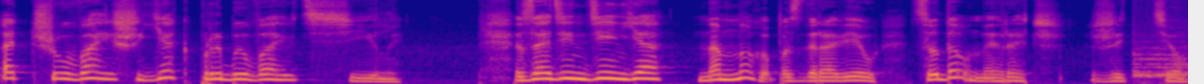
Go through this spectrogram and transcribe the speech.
адчуваеш, як прыбываюць сілы. За адзін дзень я намнога паздаравеў цудоўная рэч жыццё.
